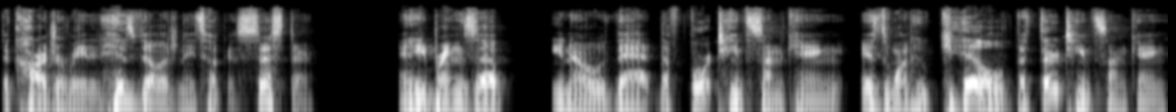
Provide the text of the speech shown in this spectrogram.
the Carja raided his village and they took his sister. And he brings up, you know, that the 14th Sun King is the one who killed the 13th Sun King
